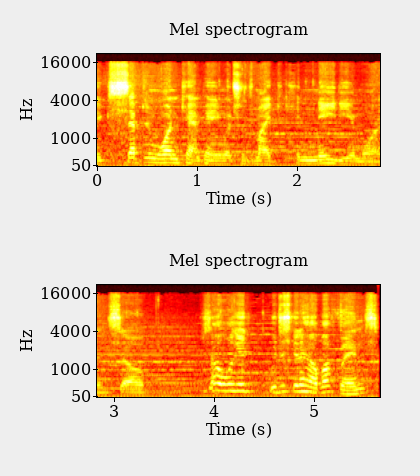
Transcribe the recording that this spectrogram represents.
except in one campaign, which was my Canadian one. So, so we're we're just gonna help our friends.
